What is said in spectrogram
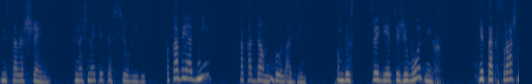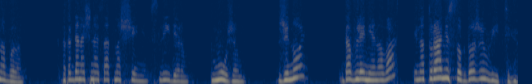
несовершенен. Вы начинаете это все видеть. Пока вы одни, как Адам был один. Он был среди этих животных. Не так страшно было. Но когда начинаются отношения с лидером, мужем, женой, давление на вас, и натуральный сок должен выйти.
